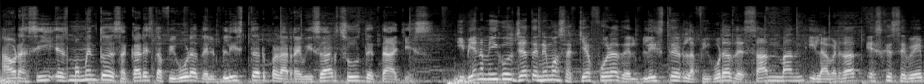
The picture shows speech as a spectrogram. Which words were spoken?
Ahora sí, es momento de sacar esta figura del blister para revisar sus detalles. Y bien amigos, ya tenemos aquí afuera del blister la figura de Sandman y la verdad es que se ve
